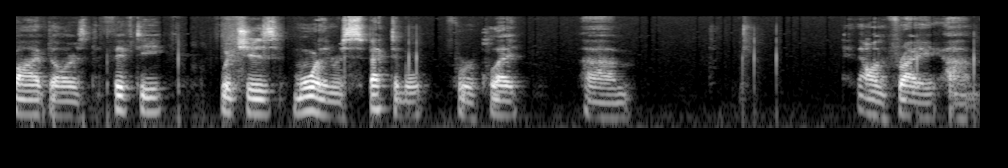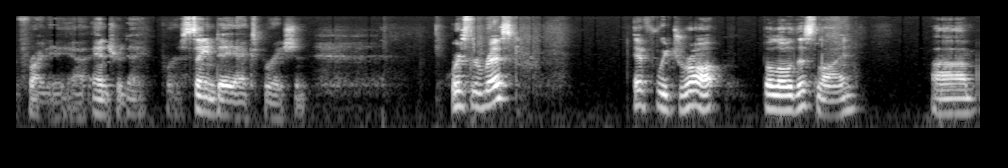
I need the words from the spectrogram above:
$5.50, which is more than respectable for a play um, on Friday, um, Friday uh, intraday for same day expiration. Where's the risk? If we drop below this line, um,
